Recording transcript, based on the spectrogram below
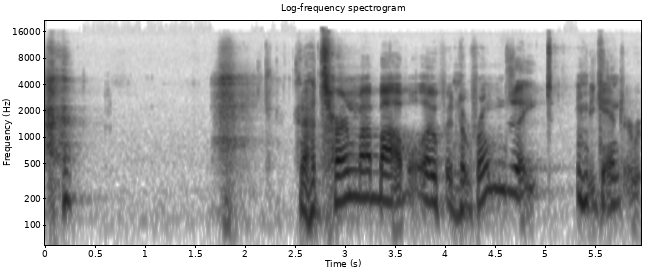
and I turned my Bible open to Romans 8 and began to read.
